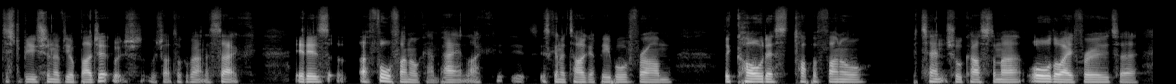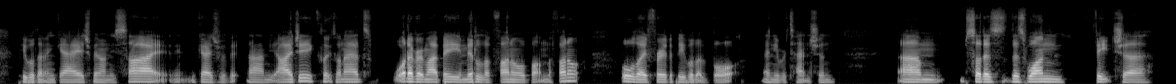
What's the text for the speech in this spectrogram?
distribution of your budget, which which I'll talk about in a sec, it is a full funnel campaign. Like, it's, it's going to target people from the coldest top of funnel potential customer all the way through to people that engage, been on your site, engaged with um, your IG, clicked on ads, whatever it might be, middle of funnel, bottom of funnel, all the way through to people that have bought and your retention. Um, so there's there's one feature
